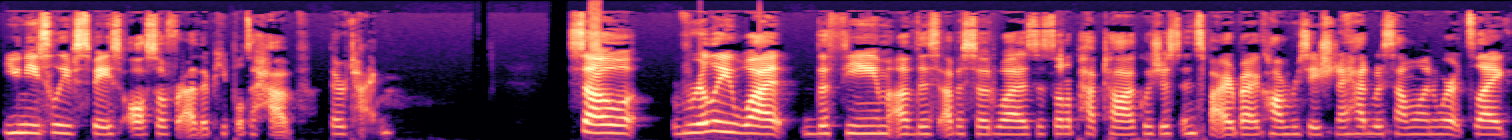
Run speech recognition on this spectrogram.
you need to leave space also for other people to have their time. So really what the theme of this episode was, this little pep talk was just inspired by a conversation I had with someone where it's like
